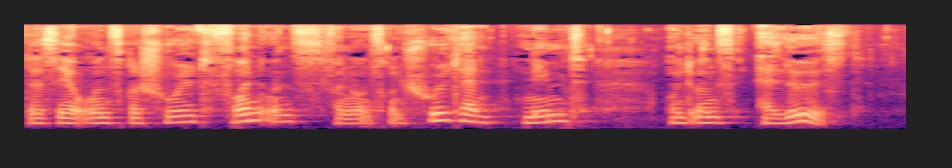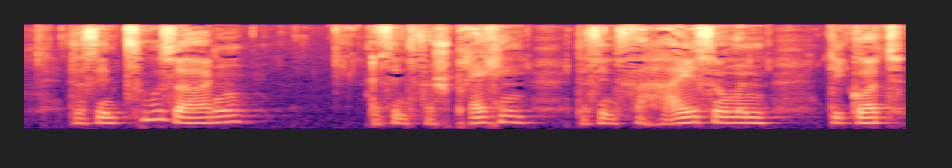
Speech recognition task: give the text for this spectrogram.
dass er unsere Schuld von uns, von unseren Schultern nimmt und uns erlöst. Das sind Zusagen, das sind Versprechen, das sind Verheißungen, die Gott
